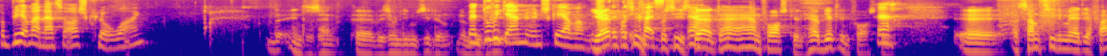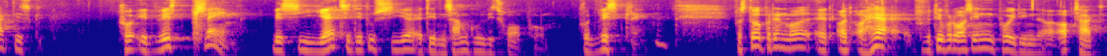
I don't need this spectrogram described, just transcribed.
så bliver man altså også klogere, ikke? Interessant, øh, hvis jeg lige må sige det. Men du vil gerne ønske, at jeg var Ja, præcis. præcis. Ja. Der, der er en forskel. Her er virkelig en forskel. Ja. Øh, og samtidig med, at jeg faktisk på et vist plan vil sige ja til det, du siger, at det er den samme Gud, vi tror på. På et vist plan. Mm. Forstået på den måde, at, og, og her, for det var du også inde på i din optakt,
